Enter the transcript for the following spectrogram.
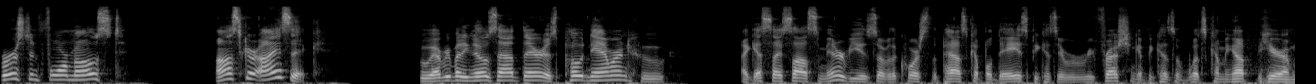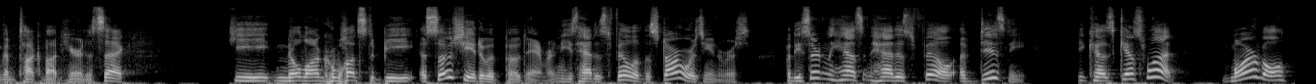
first and foremost, Oscar Isaac, who everybody knows out there is Poe Dameron, who I guess I saw some interviews over the course of the past couple days because they were refreshing it because of what's coming up here. I'm going to talk about here in a sec. He no longer wants to be associated with Poe Dameron. He's had his fill of the Star Wars universe, but he certainly hasn't had his fill of Disney because guess what? Marvel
